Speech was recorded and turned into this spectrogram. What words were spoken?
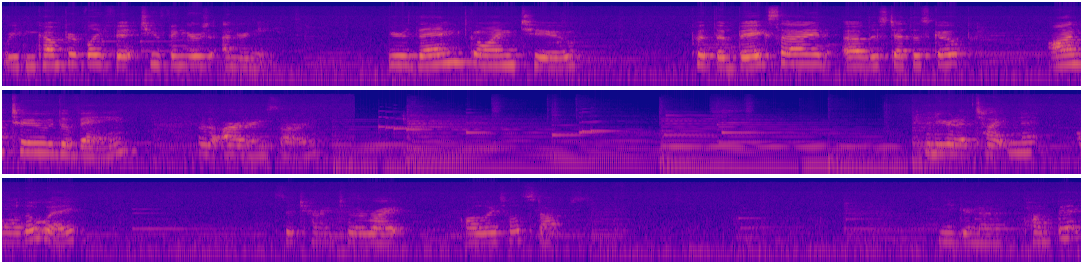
where you can comfortably fit two fingers underneath. You're then going to put the big side of the stethoscope onto the vein, or the artery, sorry. Then you're gonna tighten it all the way. So turn it to the right all the way till it stops. You're gonna pump it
